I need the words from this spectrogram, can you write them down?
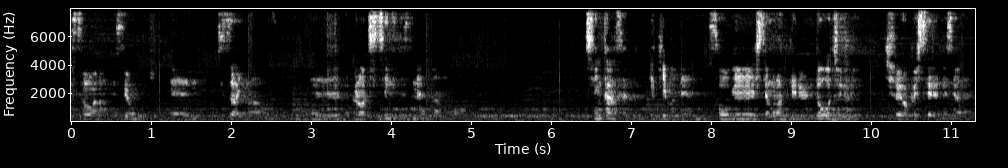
す。そうなんですよ。えー実は今、えー僕の父にですね、あの、新幹線の駅まで送迎してもらっている道中に収録してるんですよね。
